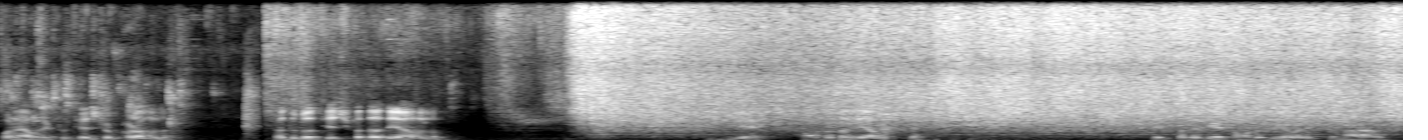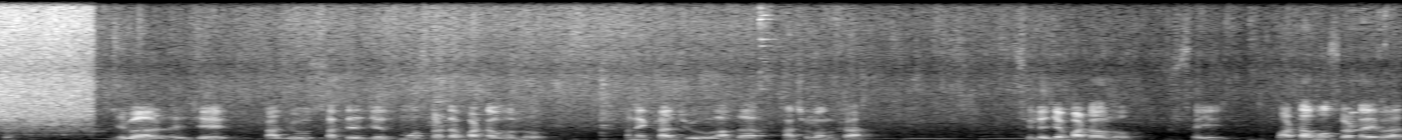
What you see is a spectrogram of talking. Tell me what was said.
পরে আবার একটু তেল যোগ করা হলো। দুটো তেজপাতা দেওয়া হলো। দিয়ে টমেটোটা দেওয়া হচ্ছে। তেজপাতা দিয়ে টমেটো দিয়ে আবার একটু নাড়া হচ্ছে। এবার এই যে কাজুর সাথে যে মশলাটা বাটা হলো মানে কাজু, আদা, কাঁচা লঙ্কা ছেলে যে বাটা হলো, সেই বাটা মশলাটা এবার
